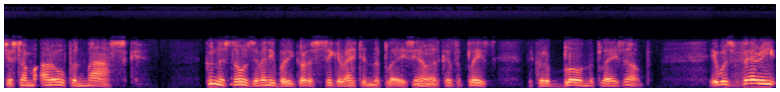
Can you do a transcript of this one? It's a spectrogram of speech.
just an open mask. Goodness knows if anybody got a cigarette in the place, you know, because the place they could have blown the place up. It was very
